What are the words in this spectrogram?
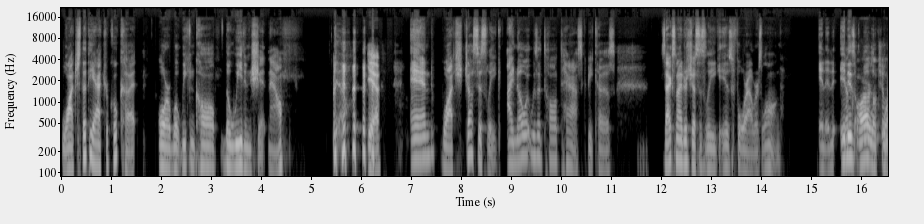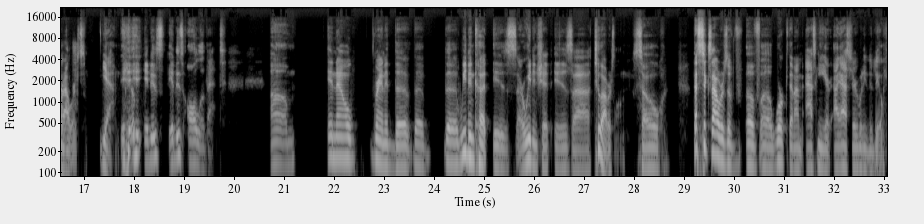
watch the theatrical cut or what we can call the Whedon shit now Yeah. yeah, and watch Justice League. I know it was a tall task because Zack Snyder's Justice League is four hours long. And it, it Yep, is all of four minutes. hours. Yeah, Yep. it is it is all of that. Um and now granted the the the Whedon cut is or Whedon shit is uh two hours long. So that's six hours of of uh, work that I'm asking I asked everybody to do.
